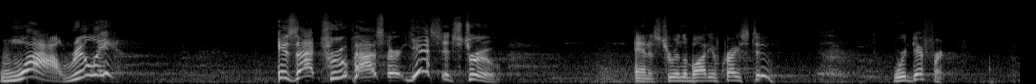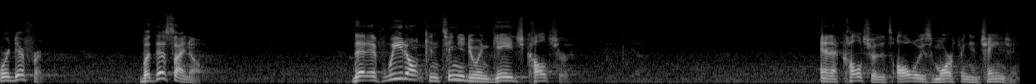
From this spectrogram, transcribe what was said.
Wow, really? Is that true, Pastor? Yes, it's true. And it's true in the body of Christ too. We're different. We're different. But this I know that if we don't continue to engage culture, and a culture that's always morphing and changing,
